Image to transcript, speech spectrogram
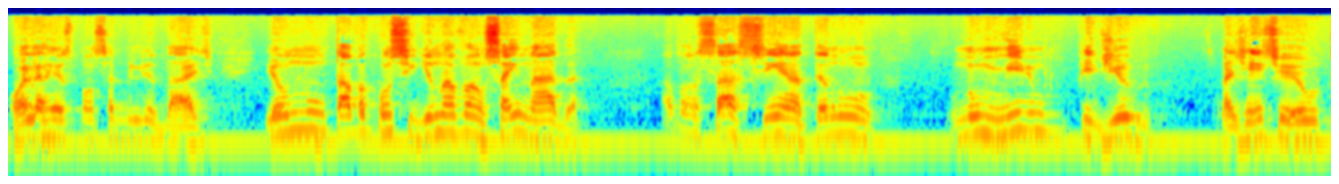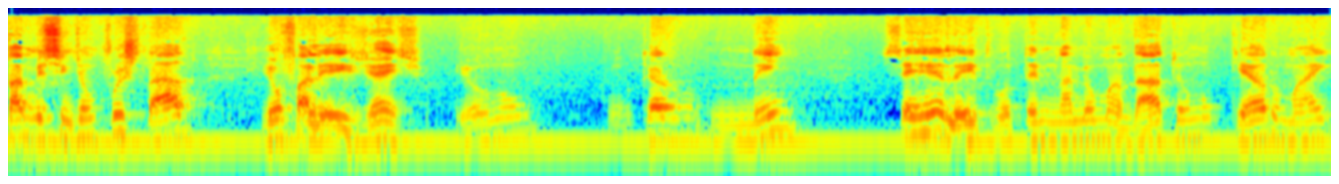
Olha a responsabilidade. Eu não estava conseguindo avançar em nada. Avançar assim, até no, no mínimo pedido a gente, eu estava me sentindo frustrado. Eu falei, gente, eu não, não quero nem ser reeleito, vou terminar meu mandato, eu não quero mais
